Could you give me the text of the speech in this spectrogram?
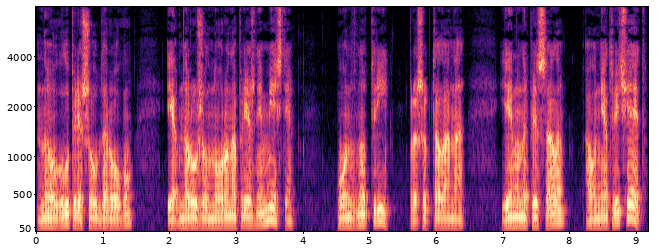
На углу перешел дорогу и обнаружил Нору на прежнем месте. «Он внутри», — прошептала она. «Я ему написала, а он не отвечает».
